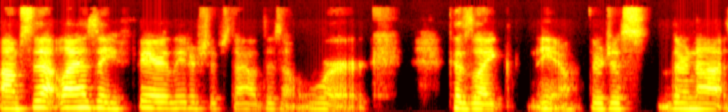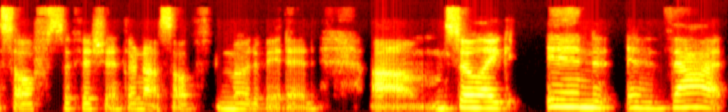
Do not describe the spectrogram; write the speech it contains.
Um so that laissez-faire leadership style doesn't work because like you know they're just they're not self-sufficient they're not self-motivated. Um so like in in that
